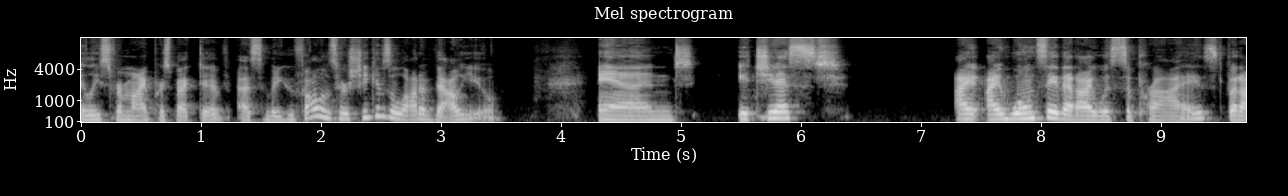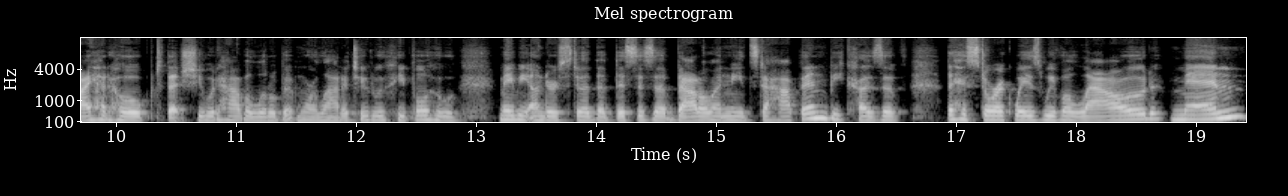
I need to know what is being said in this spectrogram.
at least from my perspective as somebody who follows her she gives a lot of value. And it just I, I won't say that I was surprised, but I had hoped that she would have a little bit more latitude with people who maybe understood that this is a battle and needs to happen because of the historic ways we've allowed men,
